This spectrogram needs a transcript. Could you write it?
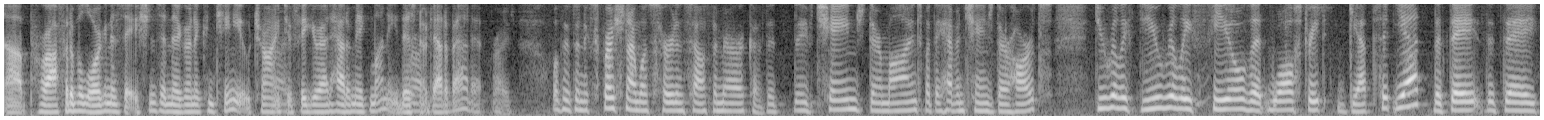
uh, profitable organizations and they're going to continue trying right. to figure out how to make money. There's right. no doubt about it. Right. Well, there's an expression I once heard in South America that they've changed their minds, but they haven't changed their hearts. Do you really, do you really feel that Wall Street gets it yet? That they, that they,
